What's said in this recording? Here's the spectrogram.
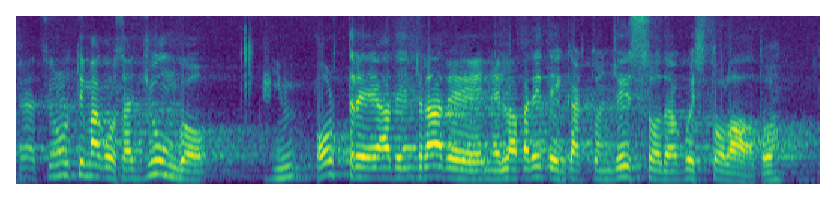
Ragazzi, un'ultima cosa, aggiungo in, oltre ad entrare nella parete in cartongesso da questo lato,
